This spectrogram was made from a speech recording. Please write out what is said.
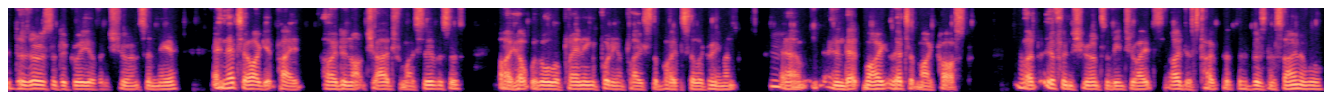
there is a degree of insurance in there, and that's how I get paid. I do not charge for my services. I help with all the planning and putting in place the buy sell agreement, mm-hmm. um, and that my that's at my cost. But if insurance eventuates, I just hope that the business owner will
